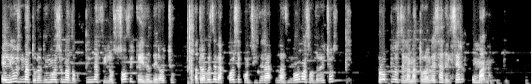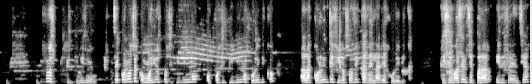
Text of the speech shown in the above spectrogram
El ius naturalismo es una doctrina filosófica y del derecho, a través de la cual se considera las normas o derechos propios de la naturaleza del ser humano. Positivismo. Se conoce como ius positivismo o positivismo jurídico a la corriente filosófica del área jurídica, que se basa en separar y diferenciar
